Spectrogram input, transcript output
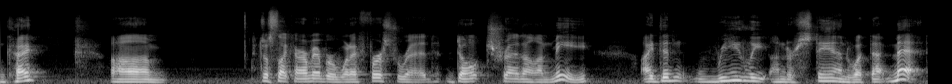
Okay? Um, just like I remember when I first read Don't Tread on Me, I didn't really understand what that meant.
